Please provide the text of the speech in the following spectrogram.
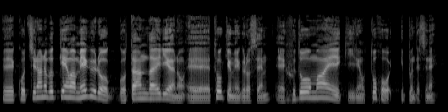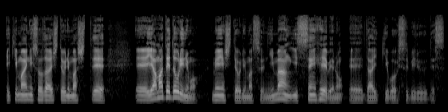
えーこちらの物件は目黒五反田エリアの、えー東急目黒線、えー不動前駅の徒歩1分ですね、駅前に所在しておりまして、えー山手通りにも面しております2万1000平米の、えー大規模オフィスビルです。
